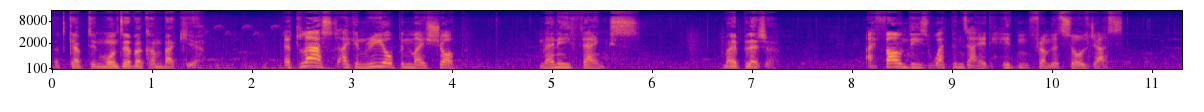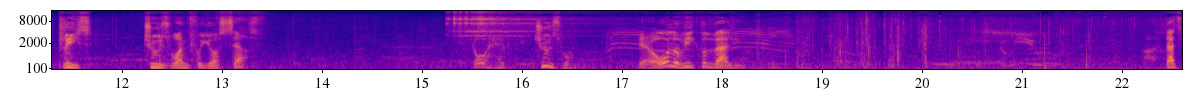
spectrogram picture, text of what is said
That captain won't ever come back here. At last, I can reopen my shop. Many thanks. My pleasure. I found these weapons I had hidden from the soldiers. Please, choose one for yourself. Go ahead, choose one. They're all of equal value. That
